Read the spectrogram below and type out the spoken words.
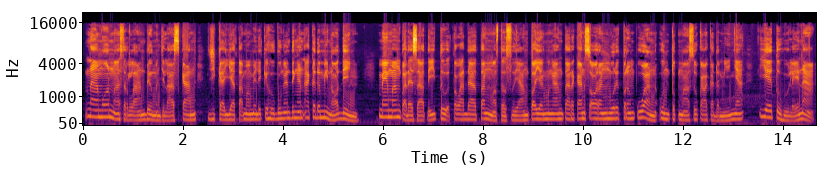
Namun Master Lande menjelaskan jika ia tak memiliki hubungan dengan Akademi Noding. Memang pada saat itu telah datang Master Suyanto yang mengantarkan seorang murid perempuan untuk masuk ke akademinya yaitu Hulena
